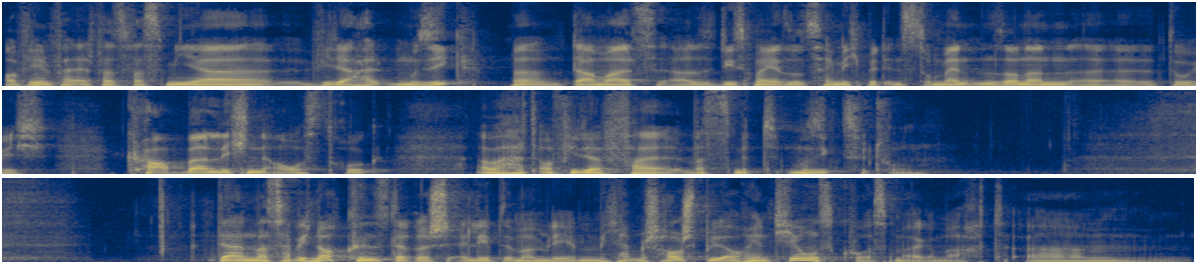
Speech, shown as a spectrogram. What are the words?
auf jeden Fall etwas, was mir wieder halt Musik, ne, damals, also diesmal ja sozusagen nicht mit Instrumenten, sondern äh, durch körperlichen Ausdruck, aber hat auf jeden Fall was mit Musik zu tun. Dann, was habe ich noch künstlerisch erlebt in meinem Leben? Ich habe einen Schauspielorientierungskurs mal gemacht. Ähm,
